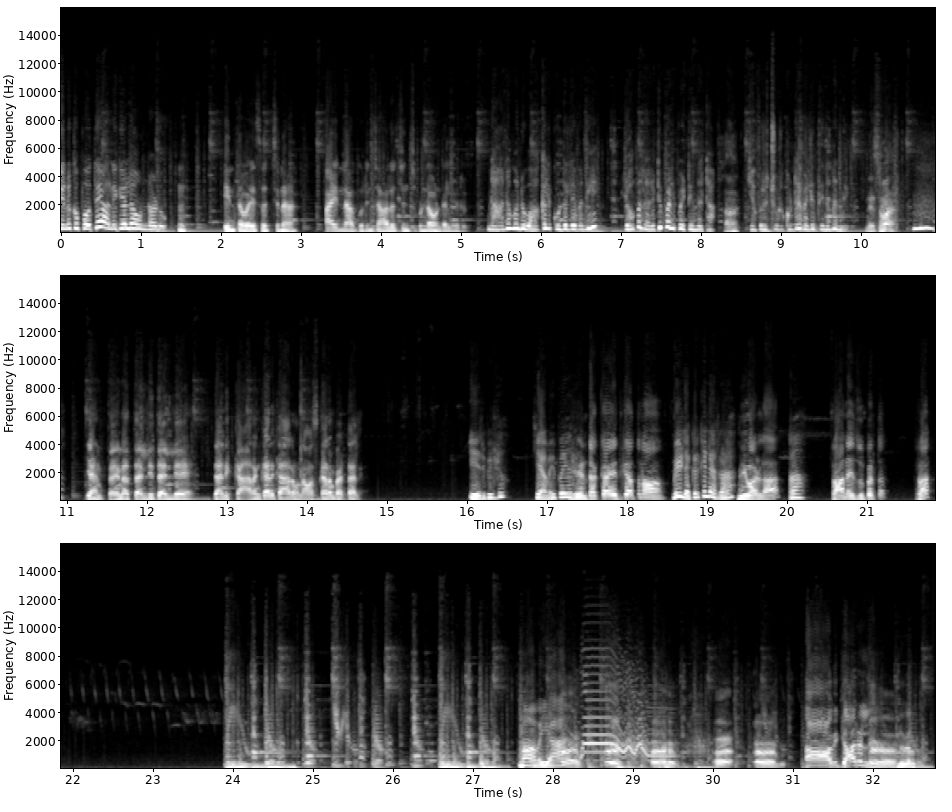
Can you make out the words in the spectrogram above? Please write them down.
తినకపోతే అలిగేలా ఉన్నాడు. ఇంత వయసు వచ్చినా ఆయన నా గురించి ఆలోచించకుండా ఉండలేరు. నానమ్మ నువ్వు ఆకలి ఉండలేవని లోపల అరటిపళ్ళు పెట్టిందట? ఎవరు చూడకుండా వెళ్ళి తినమంది. నిజమా. ఎంతైనా తల్లి తల్లే. దానికి కారం కాని కారం నమస్కారం పెట్టాలి. ఏరు వీళ్ళు? ఏమైపోయారు? ఏంటక్క ఎతికేస్తున్నావు వీళ్ళు ఎక్కడికి వెళ్ళారా మీ వాళ్ళ? ఆ. రానే చూపెడతా. రా. మావయ్య. అవి గారెలు. నువ్వు వెళ్ళరా.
